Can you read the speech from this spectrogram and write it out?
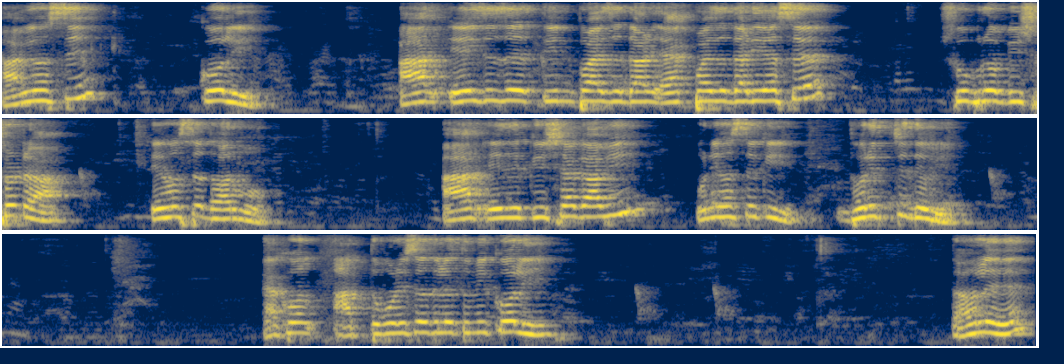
আমি হচ্ছি কলি। আর এই যে যে তিন পায়ে যে দাঁড়িয়ে, এক পায়ে যে দাঁড়িয়ে আছে শুভ্র বিশ্বটা, এ হচ্ছে ধর্ম। আর এই যে কৃষা গাভী, উনি হচ্ছে কি? ধরিত্রী দেবী। এখন আত্মপরিচয় দিলে তুমি কলি। তাহলে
